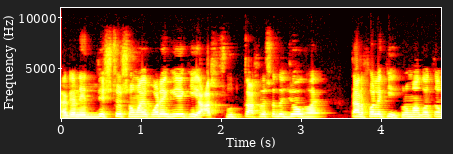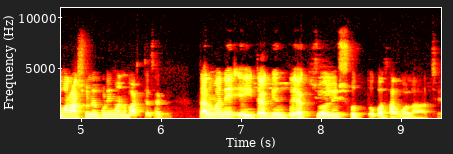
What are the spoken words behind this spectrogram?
একটা নির্দিষ্ট সময় পরে গিয়ে কি সুদটা আসলের সাথে যোগ হয়। তার ফলে কি ক্রমাগত আমার আসলের পরিমাণ বাড়তে থাকে। তার মানে এইটা কিন্তু অ্যাকচুয়ালি সত্য কথা বলা আছে।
